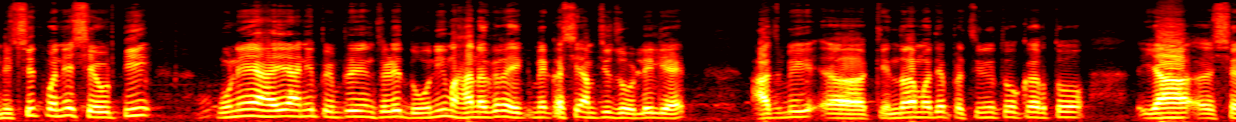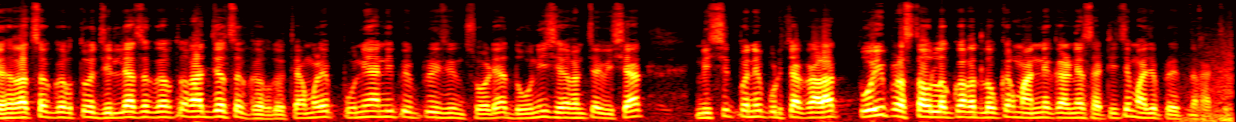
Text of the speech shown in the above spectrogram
निश्चितपणे शेवटी पुणे आहे आणि पिंपरी चिंचवड दोन्ही महानगर एकमेकाशी आमची जोडलेली आहेत. आज मी केंद्रामध्ये प्रतिनिधित्व करतो या शहराचं करतो जिल्ह्याचं करतो राज्याचं करतो. त्यामुळे पुणे आणि पिंपरी चिंचवड या दोन्ही शहरांच्या विषयात निश्चितपणे पुढच्या काळात तोही प्रस्ताव लवकरात लवकर मान्य करण्यासाठीचे माझे प्रयत्न राहतील.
